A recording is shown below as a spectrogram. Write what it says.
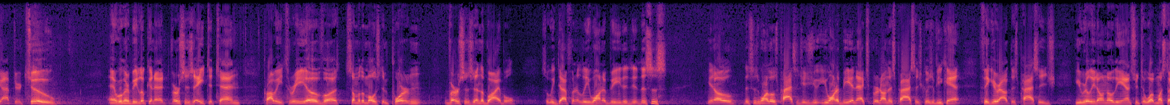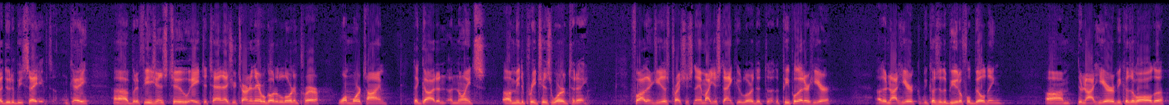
chapter 2, and we're going to be looking at verses 8 to 10, probably three of uh, some of the most important verses in the Bible. So we definitely want to be, this is, you know, this is one of those passages, you, you want to be an expert on this passage, because if you can't figure out this passage, you really don't know the answer to what must I do to be saved, okay? Uh, but Ephesians 2 8 to 10, as you're turning there, we'll go to the Lord in prayer one more time that God anoints uh, me to preach His word today. Father, in Jesus' precious name, I just thank you, Lord, that the, the people that are here, uh, they're not here because of the beautiful building. Um, they're not here because of all the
